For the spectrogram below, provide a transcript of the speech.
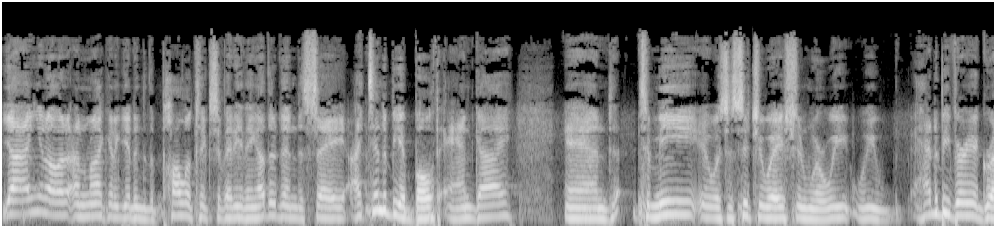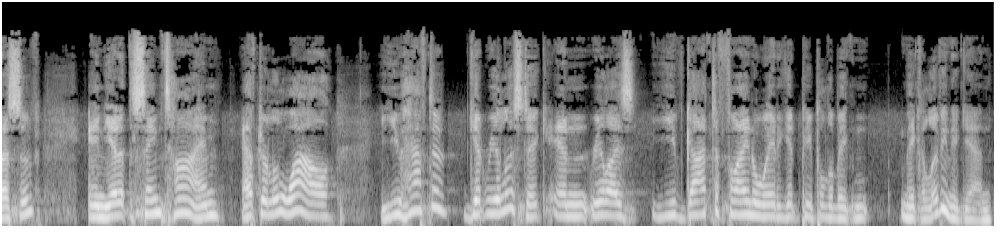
Yeah, you know, I'm not going to get into the politics of anything other than to say I tend to be a both and guy. And to me, it was a situation where we, we had to be very aggressive. And yet at the same time, after a little while, you have to get realistic and realize you've got to find a way to get people to make make a living again.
